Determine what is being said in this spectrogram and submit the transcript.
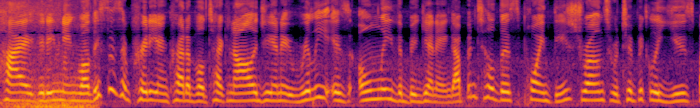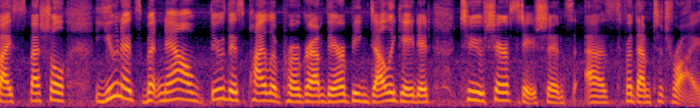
Hi, good evening. Well, this is a pretty incredible technology, and it really is only the beginning. Up until this point, these drones were typically used by special units, but now through this pilot program, they're being delegated to sheriff stations as for them to try.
